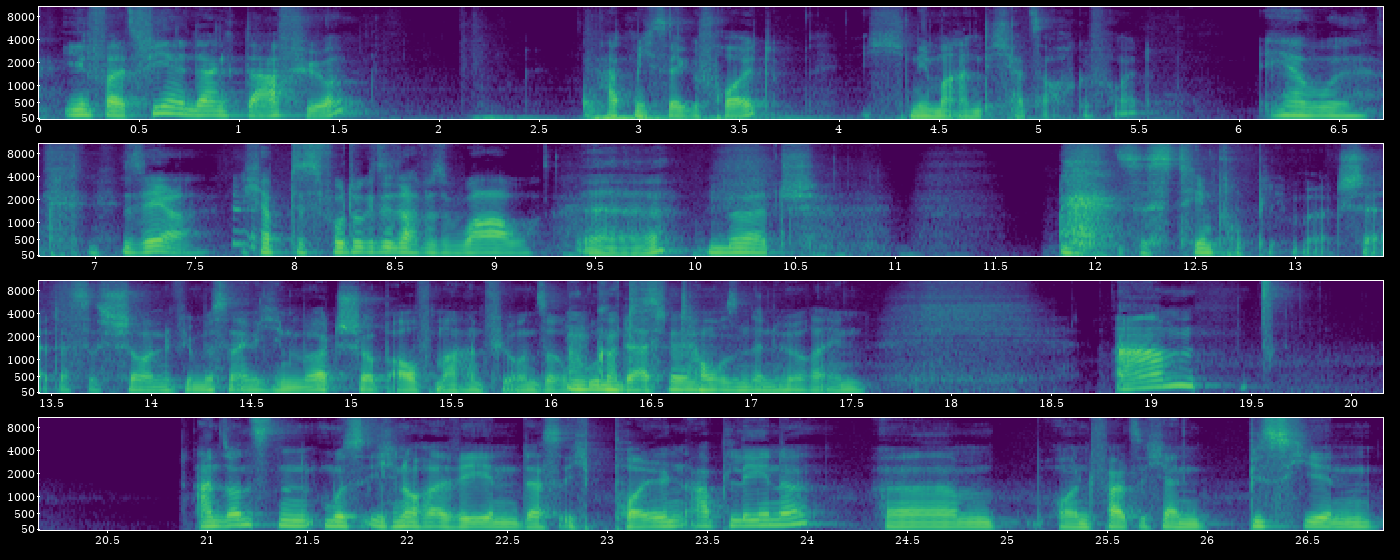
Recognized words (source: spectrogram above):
jedenfalls vielen Dank dafür. Hat mich sehr gefreut. Ich nehme an, dich hat es auch gefreut. Jawohl. Sehr. Ich habe das Foto gesehen und dachte so, wow, Äh, Merch. Systemproblem, Merch. Ja, das ist schon, wir müssen eigentlich einen Merch-Shop aufmachen für unsere Um hunderttausenden HörerInnen. Ähm, ansonsten muss ich noch erwähnen, dass ich Pollen ablehne. Ähm, und falls ich ein bisschen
